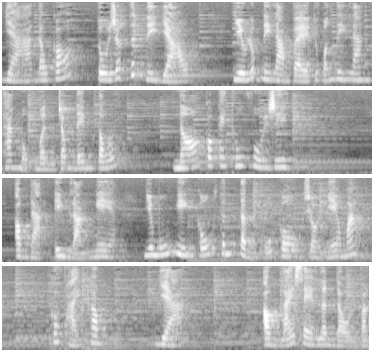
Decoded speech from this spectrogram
Dạ đâu có. Tôi rất thích đi dạo. Nhiều lúc đi làm về tôi vẫn đi lang thang một mình trong đêm tối. Nó có cái thú vui riêng. Ông Đạt im lặng nghe, Như muốn nghiên cứu tính tình của cô rồi nheo mắt. Có phải không? Dạ. Ông lái xe lên đồi và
